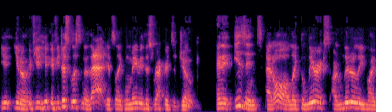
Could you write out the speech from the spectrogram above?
you you know if you if you just listen to that it's like well maybe this record's a joke. And it isn't at all. Like the lyrics are literally my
